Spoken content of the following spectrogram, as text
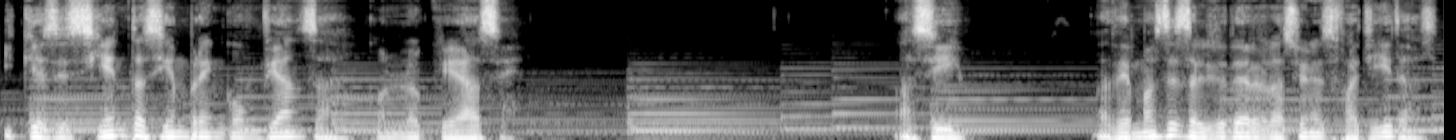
y que se sienta siempre en confianza con lo que hace. Así, además de salir de relaciones fallidas,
